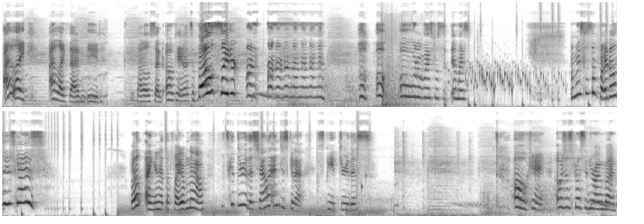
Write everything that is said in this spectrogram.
I like, I like that indeed. battle cider. Okay, that's a battle cider. Run, run, run, run, run, run, run, run. Oh, oh, oh. What am I supposed to? Am I? Am I supposed to fight all these guys? Well, I'm gonna have to fight them now. Let's get through this, shall I? I'm just gonna speed through this. Oh, okay. I was just pressing the wrong button.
